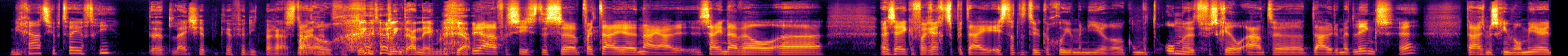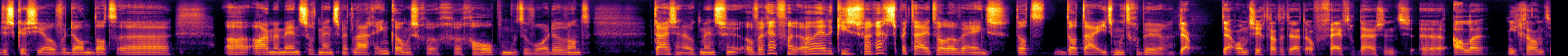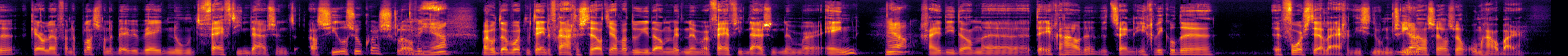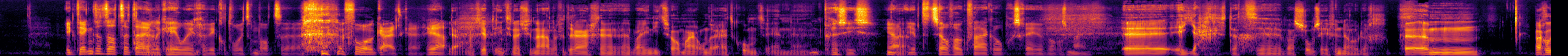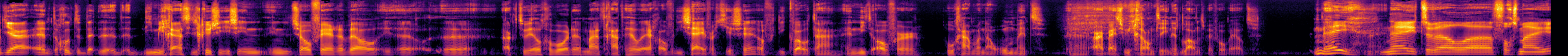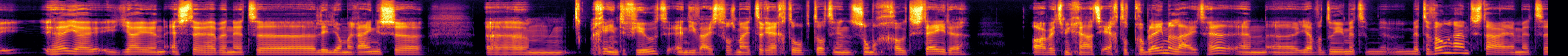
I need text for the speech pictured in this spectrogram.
Migratie op twee of drie? Het lijstje heb ik even niet paraat. Staat maar hoog. Klinkt, klinkt aannemelijk. Ja. ja, precies. Dus uh, partijen nou ja, zijn daar wel. Uh, en zeker voor rechtspartijen is dat natuurlijk een goede manier ook om het, om het verschil aan te duiden met links. Hè? Daar is misschien wel meer discussie over dan dat uh, arme mensen of mensen met lage inkomens ge geholpen moeten worden. Want daar zijn ook mensen over van, oh, de kiezers van rechtspartij het wel over eens dat, dat daar iets moet gebeuren. Ja, ja Omzicht had het uit over 50.000 uh, alle migranten. Caroline van der Plas van de BBB noemt 15.000 asielzoekers, geloof ik. Ja. Maar goed, daar wordt meteen de vraag gesteld: ja, wat doe je dan met nummer 15.000, nummer 1? Ja. Ga je die dan uh, tegenhouden? Dat zijn ingewikkelde uh, voorstellen eigenlijk die ze doen. Misschien wel zelfs wel onhaalbaar. Ik denk dat dat uiteindelijk heel ingewikkeld wordt om dat uh, voor elkaar te krijgen. Ja. ja, want je hebt internationale verdragen uh, waar je niet zomaar onderuit komt. En, uh, Precies, ja, ja, Je hebt het zelf ook vaker opgeschreven volgens mij. ja, dat was soms even nodig. Um, maar goed, ja, goed, de, de, die migratiediscussie is in, in zoverre wel actueel geworden. Maar het gaat heel erg over die cijfertjes, hè, over die quota. En niet over hoe gaan we nou om met arbeidsmigranten in het land bijvoorbeeld. Nee, nee, terwijl uh, volgens mij hè, jij, jij en Esther hebben net uh, Lilian Marijnissen um, geïnterviewd. En die wijst volgens mij terecht op dat in sommige grote steden arbeidsmigratie echt tot problemen leidt. Hè? En ja, wat doe je met, met de woonruimtes daar en met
